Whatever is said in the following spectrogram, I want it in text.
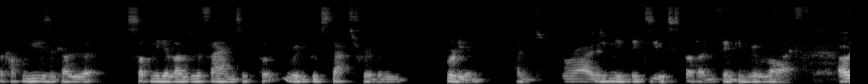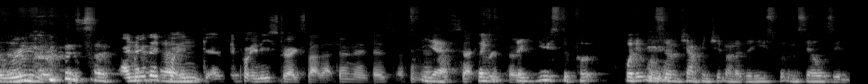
a couple of years ago that suddenly a load of the fans had put really good stats for him and he was brilliant and Right. didn't even exist. I don't think in real life. Oh, Um, really? so I know they put in um, they put in Easter eggs like that, don't they? There's I think there's yeah, they, they used to put when it was um, championship manager. They used to put themselves in.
